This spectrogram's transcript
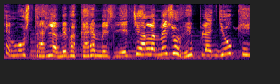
He mostrat la meva cara més lletja, la més horrible, en Yuki.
